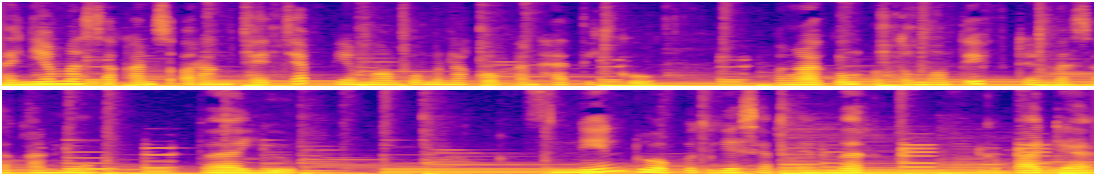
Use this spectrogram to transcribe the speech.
hanya masakan seorang Cecep yang mampu menaklukkan hatiku. Pengagum otomotif dan masakanmu, Bayu. Senin 23 September Kepada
